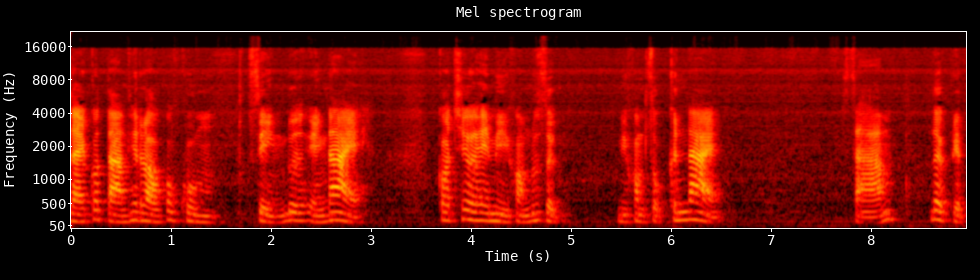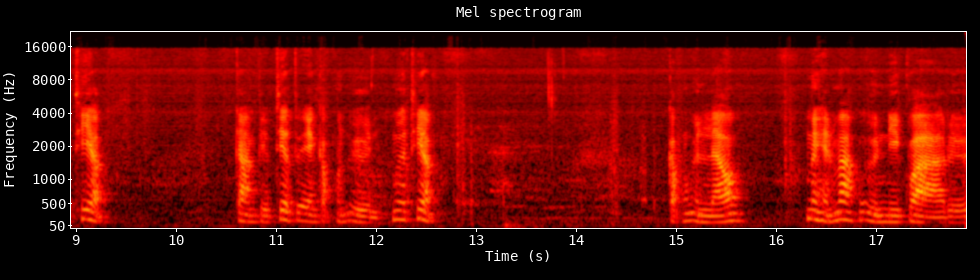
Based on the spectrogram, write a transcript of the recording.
ใดก็ตามที่เราควบคุมสิ่งด้วยตัวเองได้ ก็เชื่อให้มีความรู้สึก มีความสุขขึ้นได้ 3. เลิกเปรียบเทียบ การเปรียบเทียบตัวเองกับคนอื่น เมื่อเทียบ กับคนอื่นแล้ว ไม่เห็นว่าคนอื่นดีกว่า หรือ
